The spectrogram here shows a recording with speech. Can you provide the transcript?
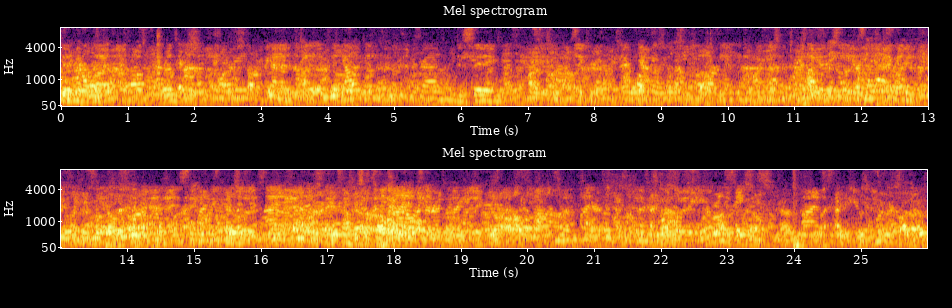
getting hurt a lot, lots of my friends got just sitting in the playground at my school, helping us and trying to get this thing back in my life. And I just think it'd be cool to like stay there, stay conversation. I'm a second year. Probably have,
